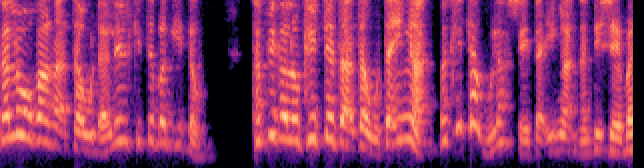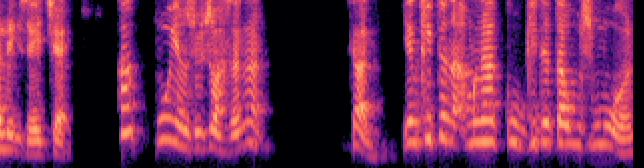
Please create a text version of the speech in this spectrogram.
Kalau orang nak tahu dalil kita bagi tahu. Tapi kalau kita tak tahu, tak ingat, bagi tahulah saya tak ingat. Nanti saya balik saya cek. Apa yang susah sangat? Kan? Yang kita nak mengaku kita tahu semua,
